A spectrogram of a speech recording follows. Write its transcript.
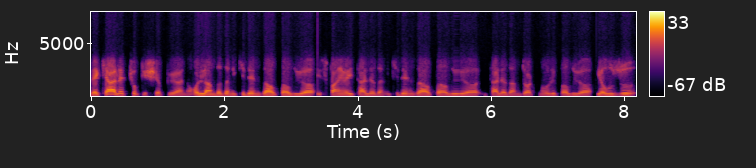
vekalet çok iş yapıyor. Yani Hollanda'dan iki denizaltı alıyor, İspanya ve İtalya'dan iki denizaltı alıyor, İtalya'dan dört muhrip alıyor, Yavuz'u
